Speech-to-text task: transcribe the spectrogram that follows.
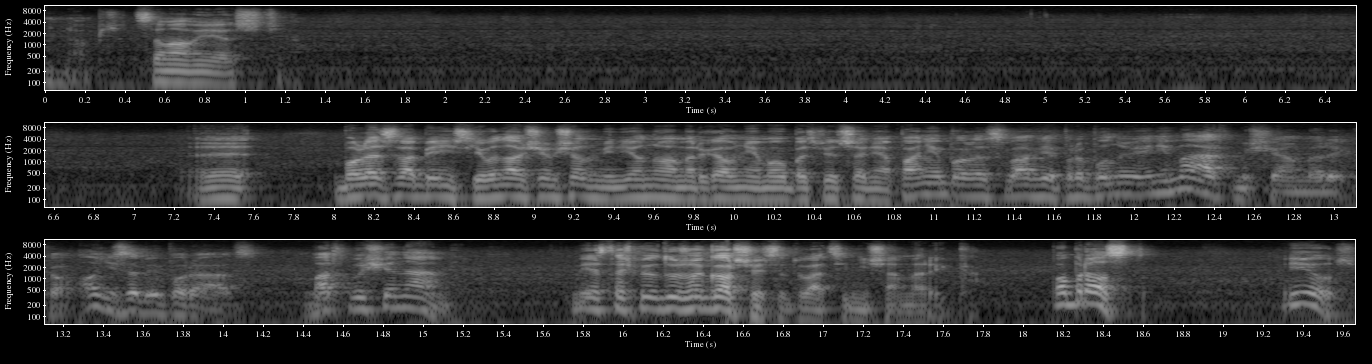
Dobrze, co mamy jeszcze? Yy, Bolesław Bieński, ponad 80 milionów Amerykanów nie ma ubezpieczenia. Panie Bolesławie, proponuję, nie martwmy się Ameryką. Oni sobie poradzą. Martwmy się nami. My jesteśmy w dużo gorszej sytuacji niż Ameryka. Po prostu. I już.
